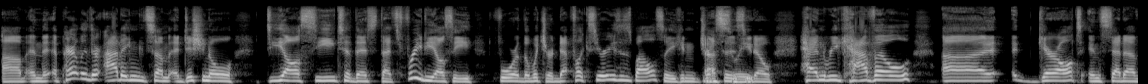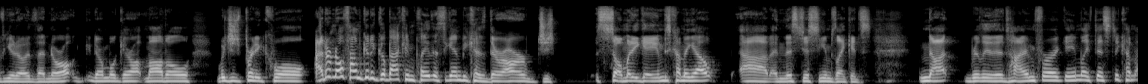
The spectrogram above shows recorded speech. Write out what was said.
Um, and the, apparently they're adding some additional DLC to this that's free DLC for the Witcher Netflix series as well. So you can dress as, you know, Henry Cavill, uh, Geralt instead of, you know, the normal, normal Geralt model, which is pretty cool. I don't know if I'm going to go back and play this again because there are just so many games coming out. Uh, and this just seems like it's not really the time for a game like this to come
